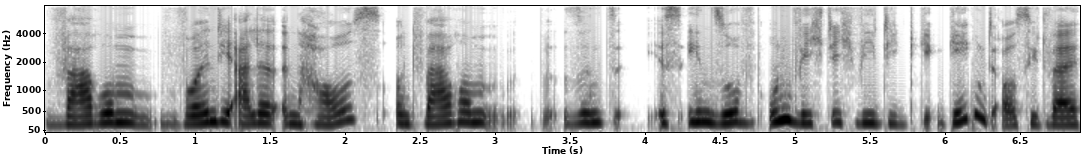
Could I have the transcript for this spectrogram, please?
Warum wollen die alle ein Haus und warum sind, ist ihnen so unwichtig, wie die Gegend aussieht? Weil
